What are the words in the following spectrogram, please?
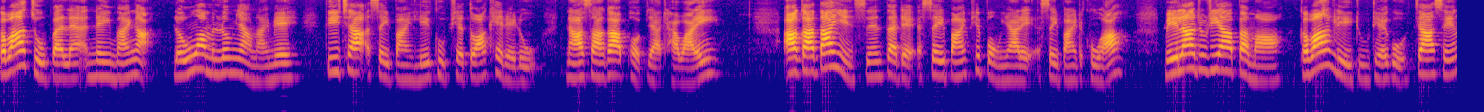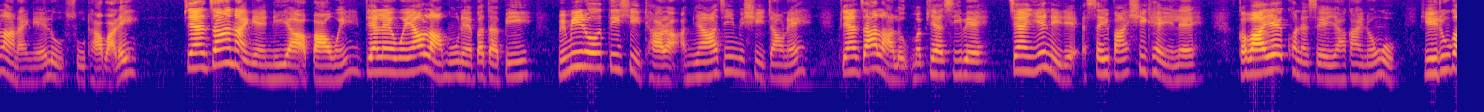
ကမ္ဘာဂျိုပတ်လန်အနေပိုင်းကလုံးဝမလွတ်မြောက်နိုင်ပဲတီးခြားအစိပ်ပိုင်း၄ခုဖြစ်သွားခဲ့တယ်လို့ NASA ကဖော်ပြထားပါတယ်။ အာကာသယာဉ်ဆင်းသက်တဲ့အစိပ်ပိုင်းဖြစ်ပုံရတဲ့အစိပ်ပိုင်းတစ်ခုဟာမေလဒုတိယပတ်မှာကမ္ဘာလေတူထဲကိုကြာဆင်းလာနိုင်တယ်လို့ဆိုထားပါတယ်။ပြန်ကြားနိုင်တဲ့နေရာအပါအဝင်ပြန်လည်ဝင်ရောက်လာမှုနဲ့ပတ်သက်ပြီးမိမိတို့သိရှိထားတာအများကြီးမရှိကြောင်းနဲ့ပြန်ကြားလာလို့မပြတ်စည်းပဲကြံရစ်နေတဲ့အစိပ်ပိုင်းရှိခဲ့ရင်လဲကဘာရဲ့80ရာခိုင်နှုန်းကိုရေတူးက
